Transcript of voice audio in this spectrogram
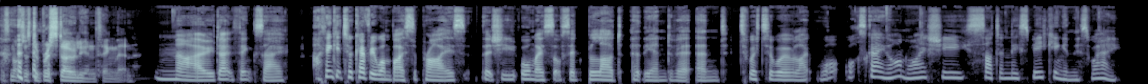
It's not just a Bristolian thing then. no, don't think so. I think it took everyone by surprise that she almost sort of said blood at the end of it, and Twitter were like, "What? What's going on? Why is she suddenly speaking in this way?"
